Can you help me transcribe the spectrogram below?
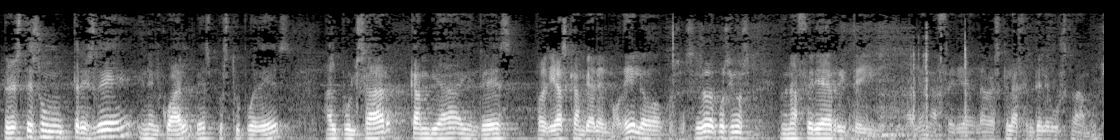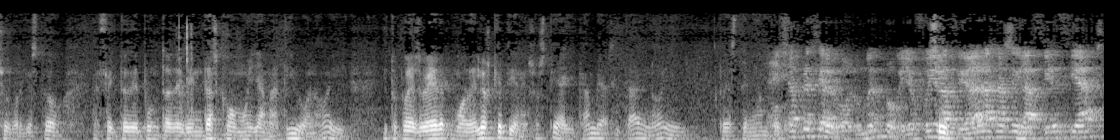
Pero este es un 3D en el cual, ¿ves? Pues tú puedes, al pulsar, cambia y entonces podrías cambiar el modelo cosas Eso lo pusimos en una feria de retail, ¿vale? Una feria, la verdad es que a la gente le gustaba mucho porque esto, efecto de punto de venta, es como muy llamativo, ¿no? Y, y tú puedes ver modelos que tienes, hostia, y cambias y tal, ¿no? Y, Ahí se aprecia el volumen porque yo fui a la ciudad de las artes y las ciencias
